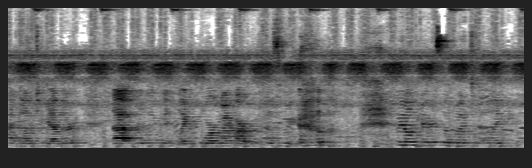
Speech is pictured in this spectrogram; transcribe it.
had done together, that really like warmed my heart because we we all care so much and like.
